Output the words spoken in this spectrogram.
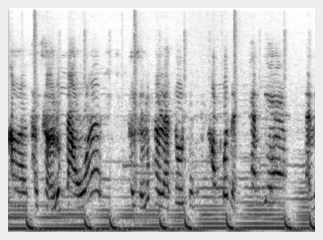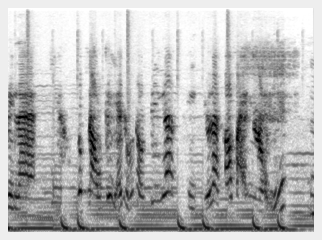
à, thật sự lúc đầu á thật sự lúc đầu là tôi cũng không có định tham gia tại vì là lúc đầu cái giải thưởng đầu tiên á thì kiểu là có bạn rủ ừ.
